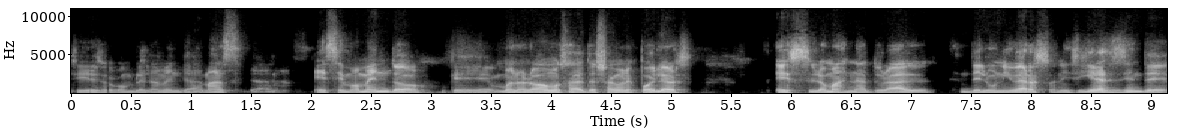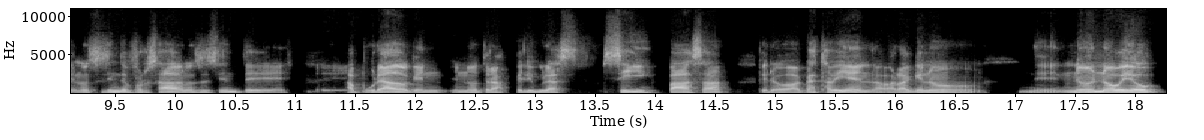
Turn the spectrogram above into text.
sí, eso completamente. Además, ese momento, que bueno, lo vamos a detallar con spoilers, es lo más natural del universo. Ni siquiera se siente, no se siente forzado, no se siente apurado, que en, otras películas sí pasa, pero acá está bien, la verdad que no, eh, no, no veo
